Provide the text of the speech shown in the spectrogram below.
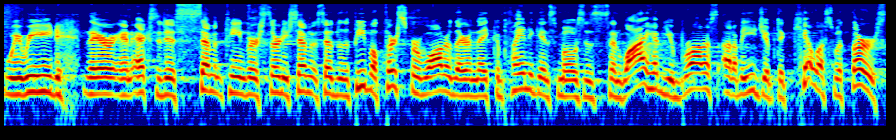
We read there in Exodus 17, verse 37, it says, The people thirst for water there, and they complained against Moses, and Why have you brought us out of Egypt to kill us with thirst,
